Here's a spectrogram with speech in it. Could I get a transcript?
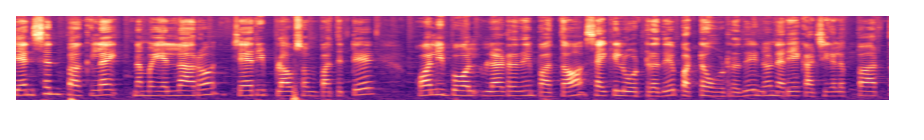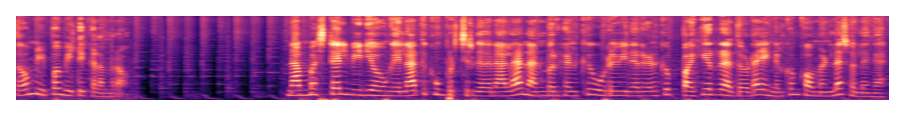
ஜென்சன் பார்க்கில் நம்ம எல்லாரும் சேரி ப்ளவுஸும் பார்த்துட்டு வாலிபால் விளையாடுறதையும் பார்த்தோம். சைக்கிள் ஓட்டுறது பட்டம் ஓடுறது இன்னும் நிறைய காட்சிகளை பார்த்தோம். இப்போ வீட்டுக்கு கிளம்புறோம். நம்ம ஸ்டைல் வீடியோ உங்கள் எல்லாத்துக்கும் பிடிச்சிருக்கிறதுனால நண்பர்களுக்கு உறவினர்களுக்கு பகிர்றதோட எங்களுக்கும் காமெண்டில் சொல்லுங்கள்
